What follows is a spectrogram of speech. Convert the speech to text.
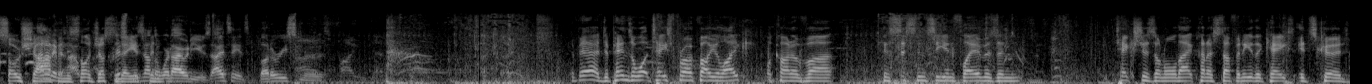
So sharp, even, and it's not just today. It's not been... the word I would use. I'd say it's buttery smooth. yeah, depends on what taste profile you like. What kind of uh, consistency and flavors and textures and all that kind of stuff. In either case, it's good.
